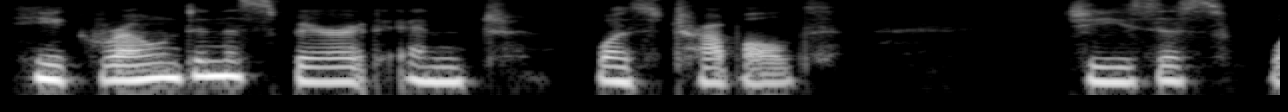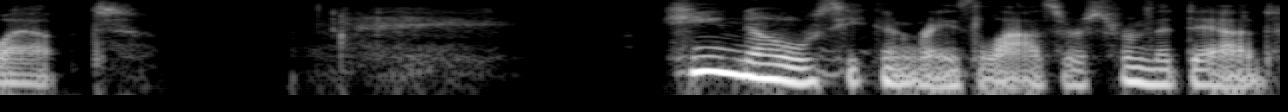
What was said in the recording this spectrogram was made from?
he groaned in the spirit and was troubled. Jesus wept. He knows he can raise Lazarus from the dead.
